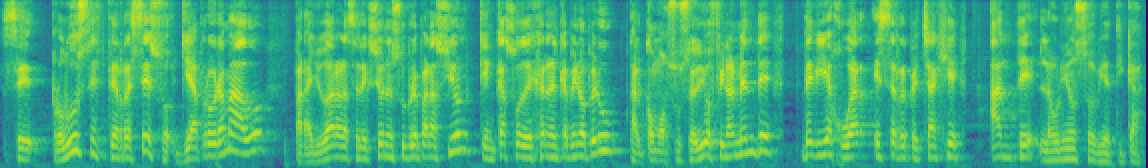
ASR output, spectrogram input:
se produce este receso ya programado para ayudar a la selección en su preparación, que en caso de dejar el camino a Perú, tal como sucedió finalmente, debía jugar ese repechaje ante la Unión Soviética.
